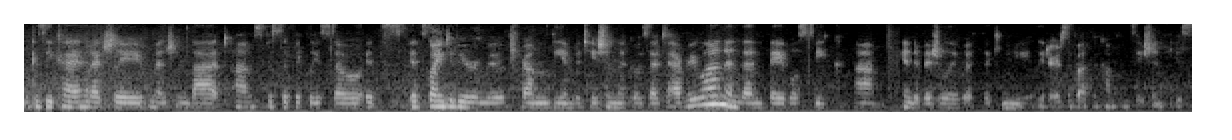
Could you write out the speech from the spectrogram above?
because Ikaya had actually mentioned that um, specifically. So it's it's going to be removed from the invitation that goes out to everyone, and then they will speak um, individually with the community leaders about the compensation piece.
